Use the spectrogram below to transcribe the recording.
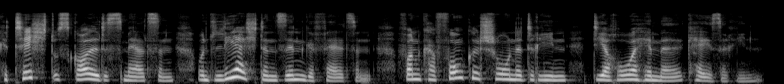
Geticht us Goldes melzen und lierchten Sinn gefälzen, von Karfunkel schone drien, dir hohe Himmel Käserin.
